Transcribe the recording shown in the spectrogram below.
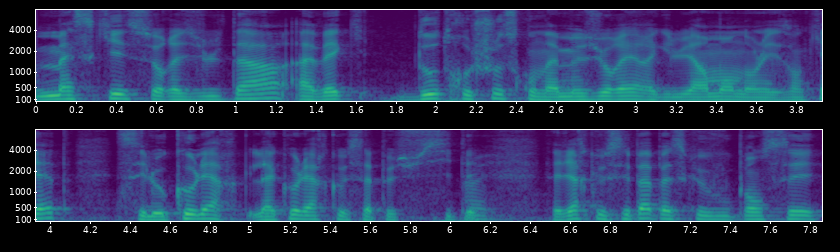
masquer ce résultat avec d'autres choses qu'on a mesurées régulièrement dans les enquêtes, c'est le colère, la colère que ça peut susciter. C'est-à-dire que c'est pas parce que vous pensez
